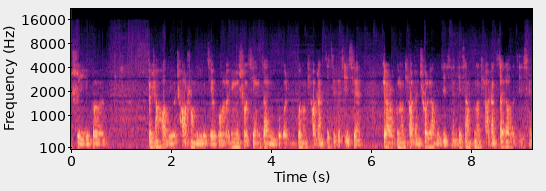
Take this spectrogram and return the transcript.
是一个非常好的一个朝圣的一个结果了。因为首先在你博格林不能挑战自己的极限，第二不能挑战车辆的极限，第三不能挑战赛道的极限。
